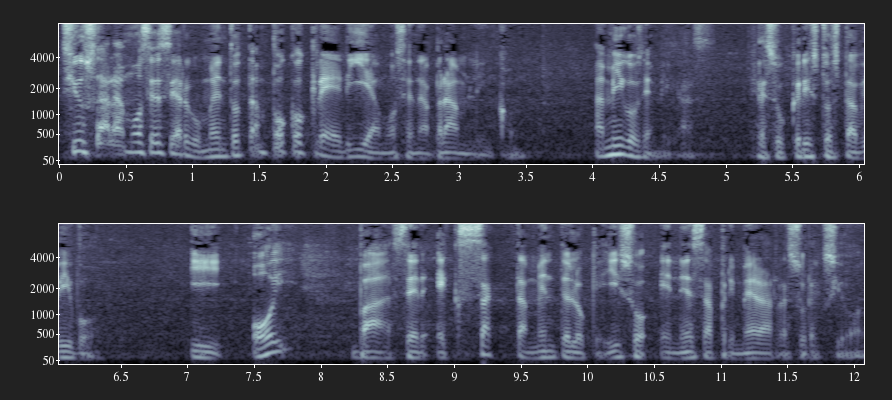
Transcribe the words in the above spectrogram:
Si usáramos ese argumento, tampoco creeríamos en Abraham Lincoln. Amigos y amigas, Jesucristo está vivo y hoy va a hacer exactamente lo que hizo en esa primera resurrección.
